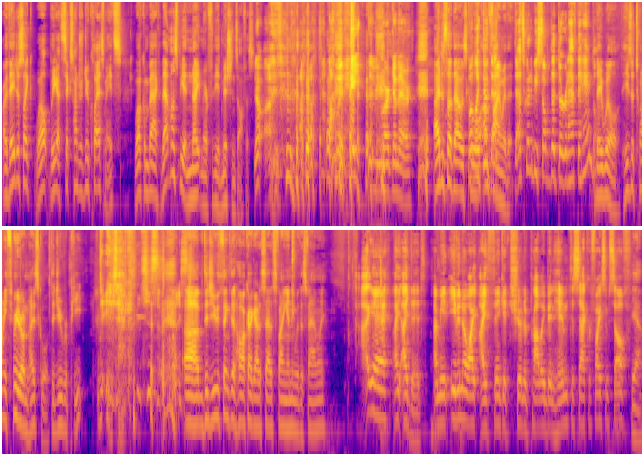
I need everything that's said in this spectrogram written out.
Are they just like, well, we got 600 new classmates. Welcome back. That must be a nightmare for the admissions office. No, I would hate to be working there. I just thought that was cool. But like, dude, I'm that- fine with it. That's going to be something that they're going to have to handle. They will. He's a 23 year old in high school. Did you repeat? exactly. Jesus Christ. Um, did you think that Hawkeye got a satisfying ending with his family? I, yeah, I, I did. I mean, even though I, I think it should have probably been him to sacrifice himself, Yeah.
